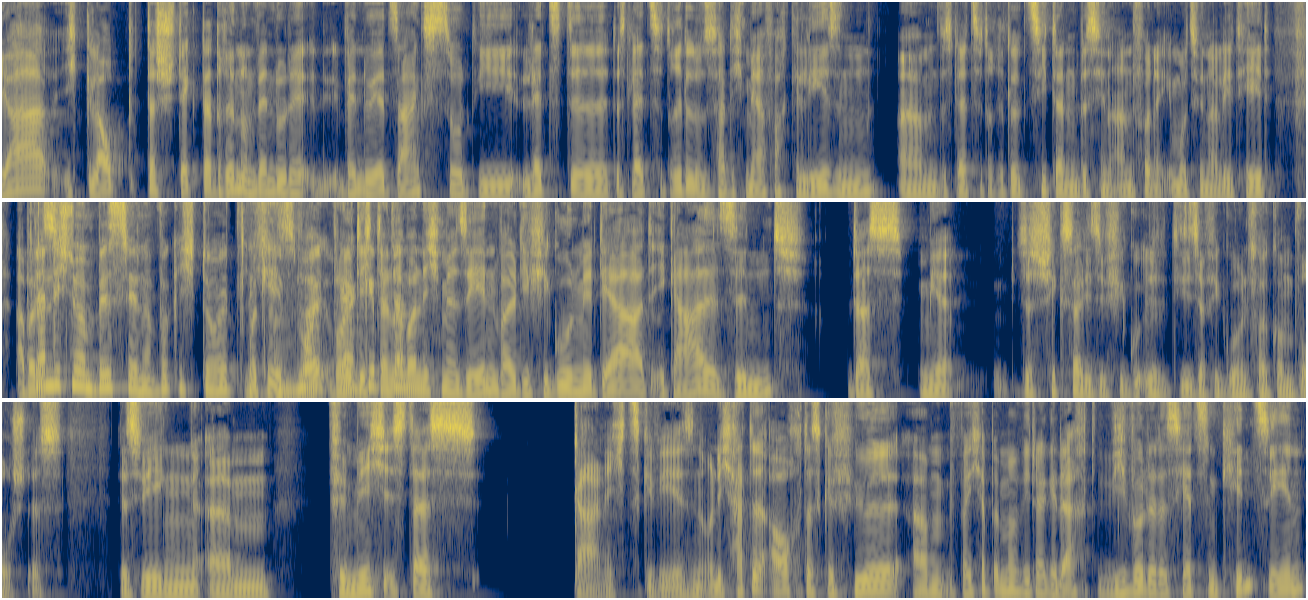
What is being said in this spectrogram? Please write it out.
ja, ich glaube, das steckt da drin. Und wenn du, wenn du jetzt sagst, so die letzte, das letzte Drittel, das hatte ich mehrfach gelesen, ähm, das letzte Drittel zieht dann ein bisschen an von der Emotionalität. Aber ja, das, nicht nur ein bisschen, wirklich deutlich. Okay, also woll, wollte ich dann, dann aber nicht mehr sehen, weil die Figuren mir derart egal sind, dass mir das Schicksal dieser, Figur, dieser Figuren vollkommen wurscht ist. Deswegen, ähm, für mich ist das gar nichts gewesen. Und ich hatte auch das Gefühl, ähm, weil ich habe immer wieder gedacht, wie würde das jetzt ein Kind sehen?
